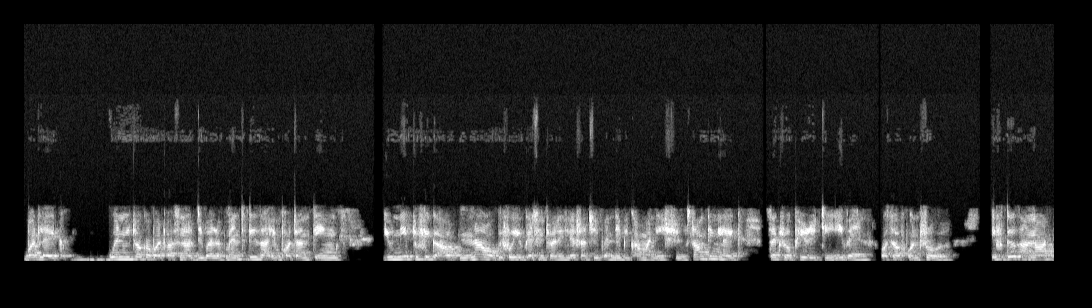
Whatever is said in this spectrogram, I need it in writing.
but like when we talk about personal development, these are important things you need to figure out now before you get into a relationship and they become an issue. Something like sexual purity, even, or self control. If those are not,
